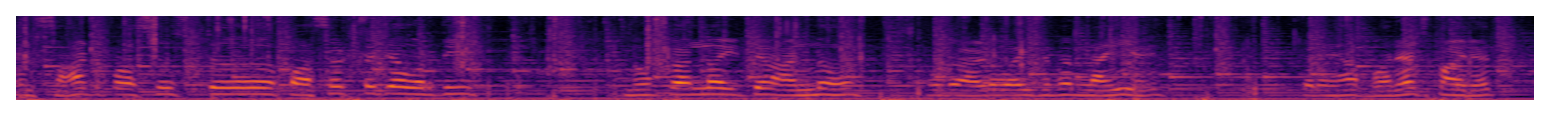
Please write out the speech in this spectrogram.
पण साठ पासष्ट पासष्टच्या वरती लोकांना इथे आणणं थोडं ॲडवायझेबल नाही आहे तर ह्या बऱ्याच पायऱ्या आहेत.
